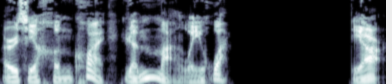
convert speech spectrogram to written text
而且很快人满为患。第二。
